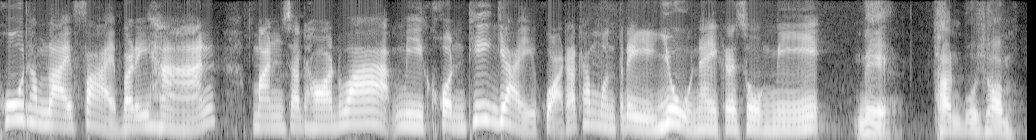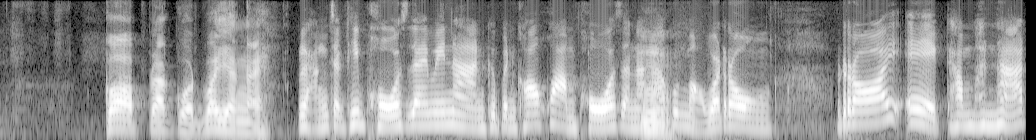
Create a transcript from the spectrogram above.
ผู้ทำลายฝ่ายบริหาร มันสะท้อนว่ามีคนที่ใหญ่กว่ารัฐมนตรีอยู่ในกระทรวงนี้ นี่ ท่านผู้ชม ก็ปรากฏว่ายังไง หลังจากที่โพสต์ได้ไม่นานคือเป็นข้อความโพสต์อะนะคะอืม คุณหมอวรงค์ร้อยเอกธรรมนัฐ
